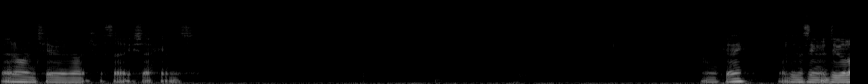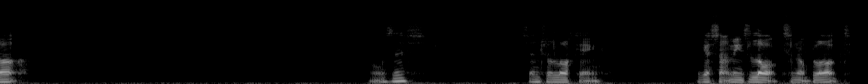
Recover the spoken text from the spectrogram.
Turn on interior lights for 30 seconds Okay, that didn't seem to do a lot. What was this? Central locking. I guess that means locked, not blocked.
